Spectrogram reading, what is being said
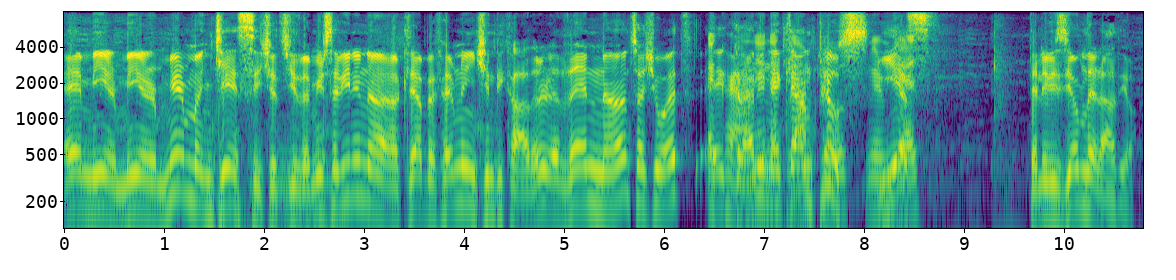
E mirë, mirë, mirëmëngjesi që të gjithëve Mirë se vini në Club FM në 104 Dhe në, ça quhet, ekranin e Klan Plus Mirë yes. Televizion dhe radio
